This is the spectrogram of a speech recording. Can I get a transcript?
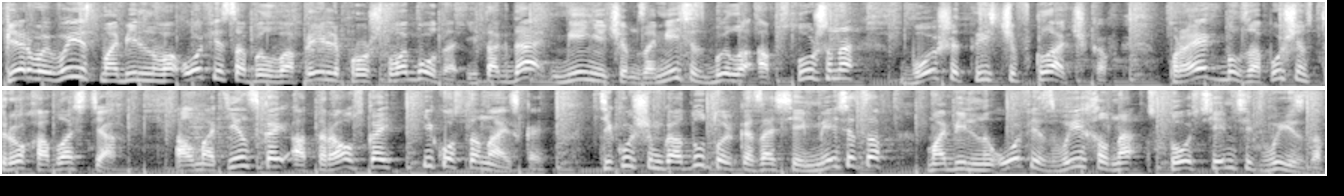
Первый выезд мобильного офиса был в апреле прошлого года, и тогда менее чем за месяц было обслужено больше тысячи вкладчиков. Проект был запущен в трех областях – Алматинской, Атырауской и Костанайской – текущем году только за 7 месяцев мобильный офис выехал на 170 выездов,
